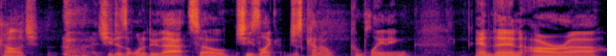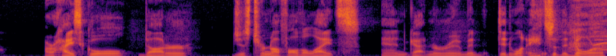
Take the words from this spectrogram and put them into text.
College. and she doesn't want to do that. So she's like just kind of complaining. And then our uh, our high school daughter just turned off all the lights and got in her room and didn't want to answer the door.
